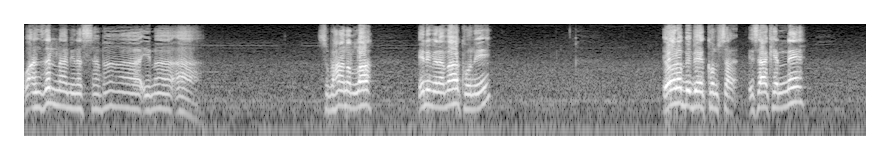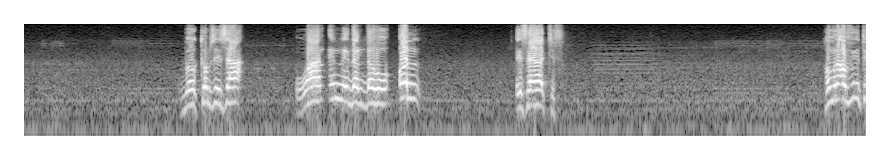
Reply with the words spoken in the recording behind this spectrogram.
وأنزلنا من السماء ماء سبحان الله إني من ما كوني يا ربي بكم إسا كنّي beekomsi isaa waan inni dandahu ol isa yaachisa humna ofiiti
